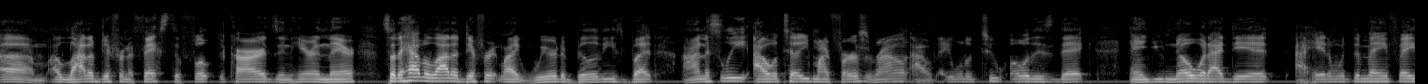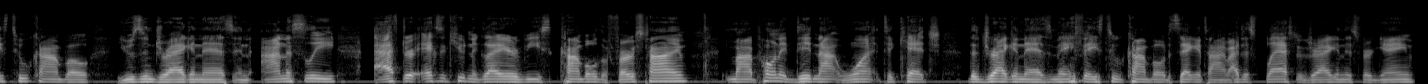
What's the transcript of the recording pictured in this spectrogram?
um, a lot of different effects to float the cards and here and there. So they have a lot of different like weird abilities. But honestly, I will tell you my first round, I was able to 2 0 this deck. And you know what I did? I hit him with the main phase two combo using Dragoness. And honestly, after executing the Gladiator Beast combo the first time, my opponent did not want to catch the Dragoness main phase two combo the second time. I just flashed the Dragoness for game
